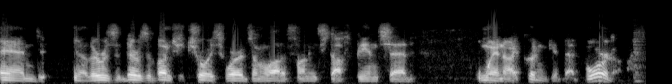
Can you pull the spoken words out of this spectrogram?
and you know there was there was a bunch of choice words and a lot of funny stuff being said when I couldn't get that board off.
